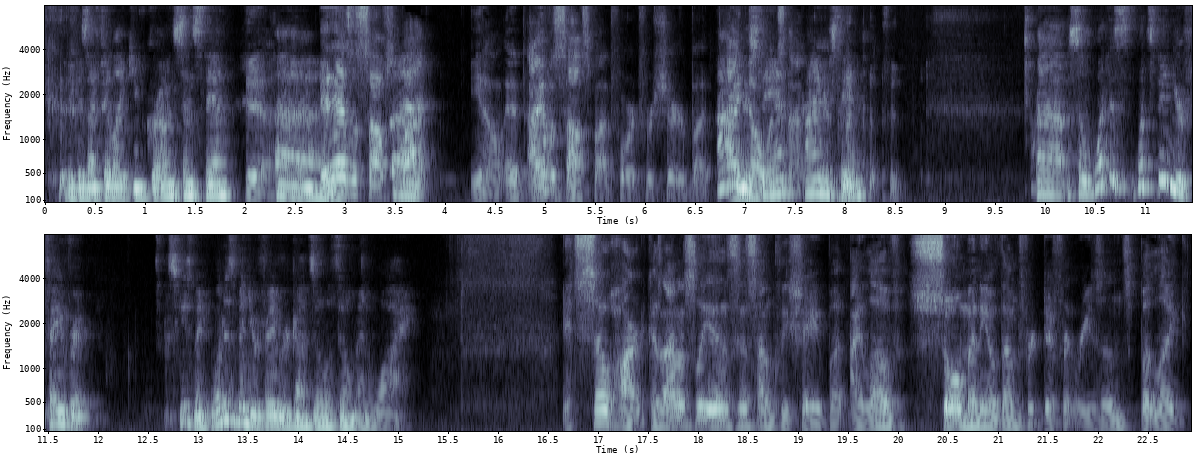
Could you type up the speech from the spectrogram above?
because I feel like you've grown since then. Yeah, Um, it has a soft spot. you know, it, I have a soft spot for it for sure, but I I, know it's not. I good. understand. Uh, so what is what's been your favorite? Excuse me. What has been your favorite Godzilla film and why? It's so hard because honestly, it's gonna sound cliche, but I love so many of them for different reasons. But like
